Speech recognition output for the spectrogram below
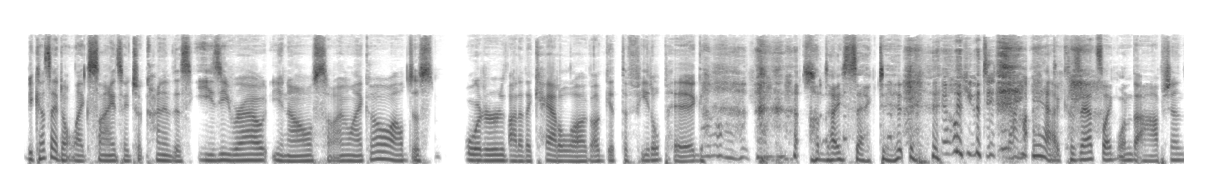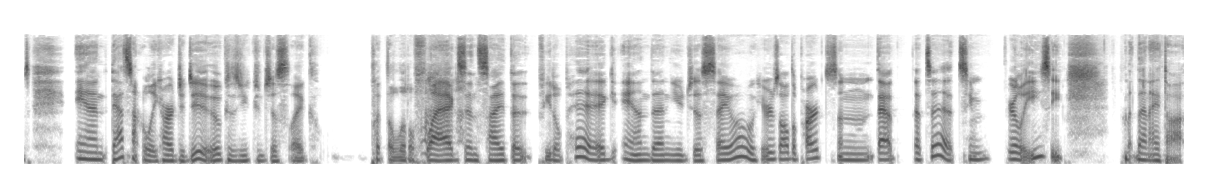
because I don't like science, I took kind of this easy route, you know. So I'm like, oh, I'll just order out of the catalog. I'll get the fetal pig. Oh. I'll dissect it. No, you did not. yeah, because that's like one of the options. And that's not really hard to do because you can just like put the little flags inside the fetal pig and then you just say, oh, here's all the parts and that that's it. It seemed fairly easy. But then I thought,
